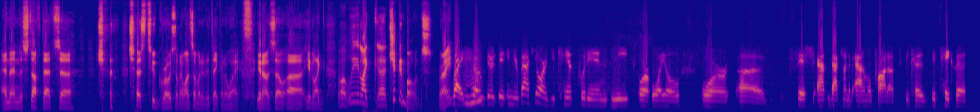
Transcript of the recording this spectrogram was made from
and then the stuff that's uh, just too gross, and I want somebody to take it away. You know, so uh, you know, like well, we like uh, chicken bones, right? Right. So there's, in your backyard, you can't put in meat or oil or uh, fish, at that kind of animal product, because it takes a,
